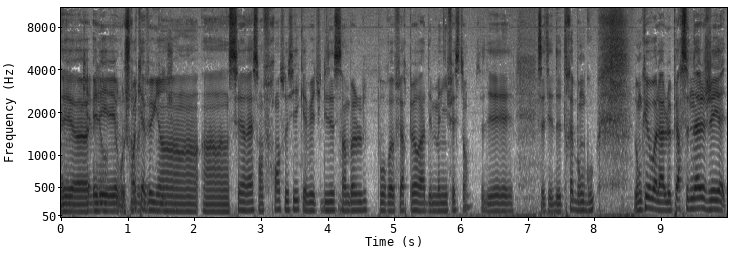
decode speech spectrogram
Et, euh, et les- je crois qu'il y avait eu un, un CRS en France aussi qui avait utilisé ce symbole pour euh, faire peur à des manifestants. C'était de très bon goût. Donc euh, voilà, le personnage est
